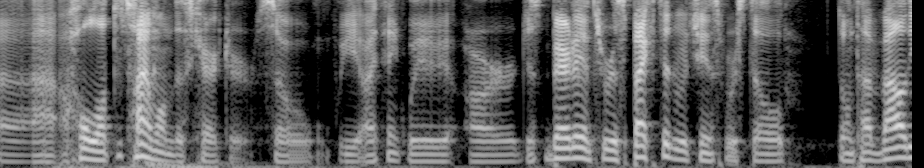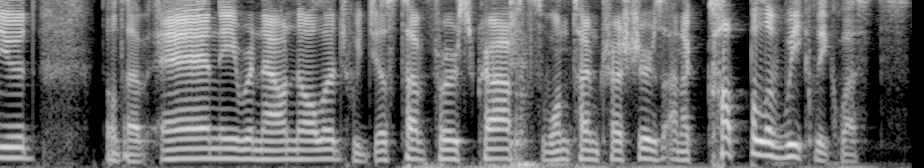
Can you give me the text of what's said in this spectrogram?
uh, a whole lot of time on this character. So we, I think we are just barely into respected, which means we're still don't have valued, don't have any renowned knowledge. We just have first crafts, one-time treasures, and a couple of weekly quests.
